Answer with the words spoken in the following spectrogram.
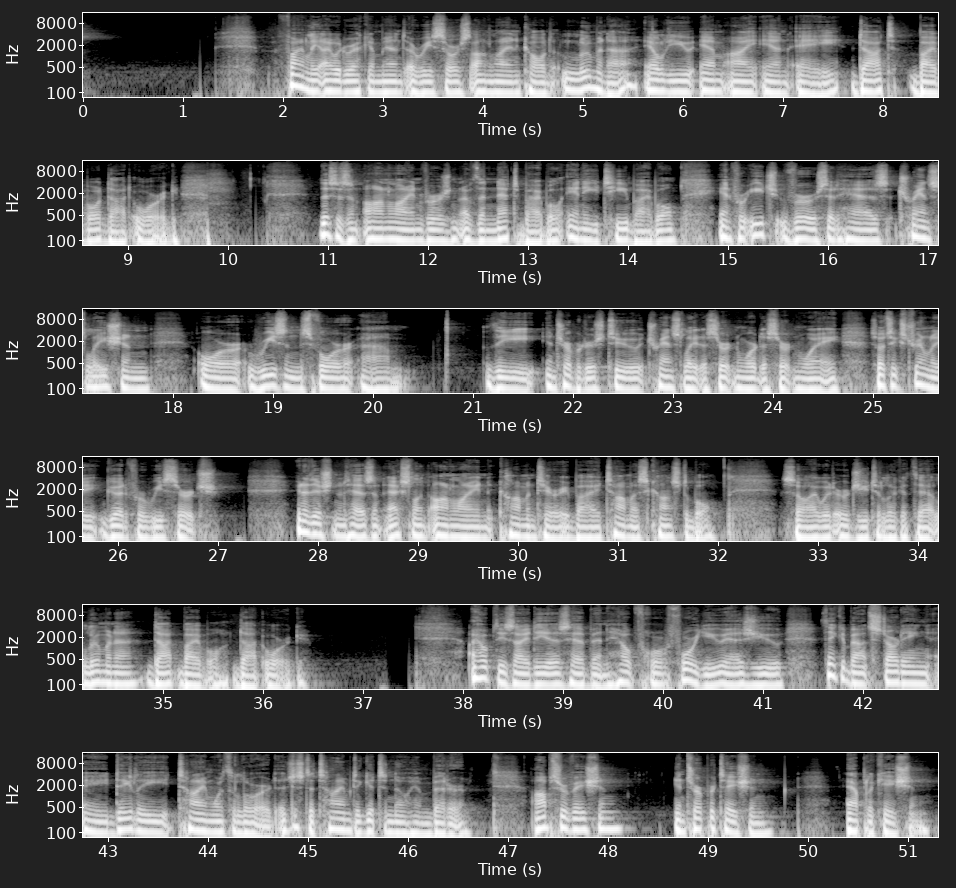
Finally, I would recommend a resource online called Lumina, L U M I N A, dot Bible dot org. This is an online version of the Net Bible, NET Bible, and for each verse it has translation or reasons for um, the interpreters to translate a certain word a certain way. So it's extremely good for research. In addition, it has an excellent online commentary by Thomas Constable. So I would urge you to look at that lumina.bible.org. I hope these ideas have been helpful for you as you think about starting a daily time with the Lord, just a time to get to know Him better. Observation, interpretation, application.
